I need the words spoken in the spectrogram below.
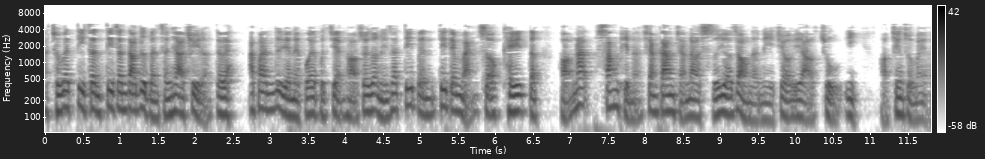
啊，除非地震，地震到日本沉下去了，对不对？啊，不然日元也不会不见哈。所以说你在低本低点买是 OK 的。好，那商品呢，像刚刚讲到石油这种的，你就要注意，好，清楚没有？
